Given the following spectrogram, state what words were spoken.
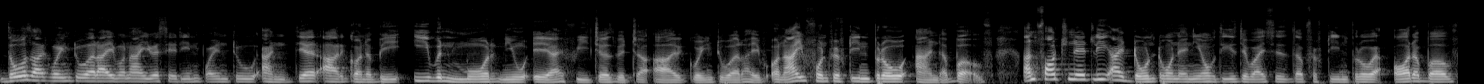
Those are going to arrive on iOS 18.2, and there are gonna be even more new AI features which are going to arrive on iPhone 15 Pro and above. Unfortunately, I don't own any of these devices, the 15 Pro or above,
